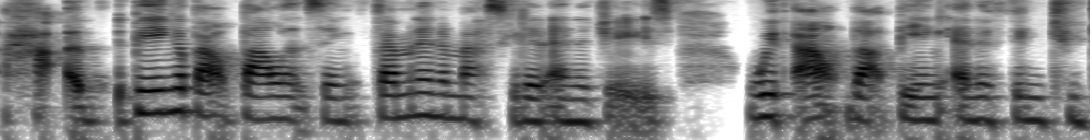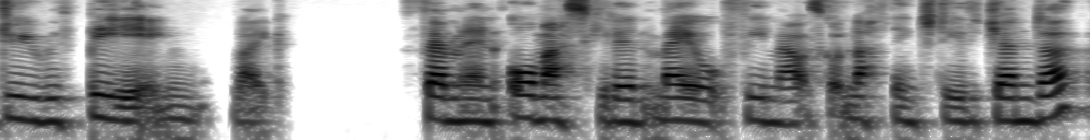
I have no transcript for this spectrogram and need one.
ha- being about balancing feminine and masculine energies without that being anything to do with being like feminine or masculine, male, female. It's got nothing to do with gender.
